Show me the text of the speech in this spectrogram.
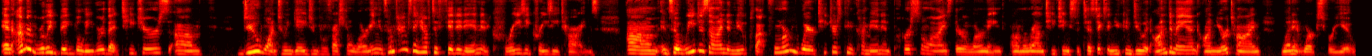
And I'm a really big believer that teachers um, do want to engage in professional learning and sometimes they have to fit it in at crazy crazy times um, and so we designed a new platform where teachers can come in and personalize their learning um, around teaching statistics and you can do it on demand on your time when it works for you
